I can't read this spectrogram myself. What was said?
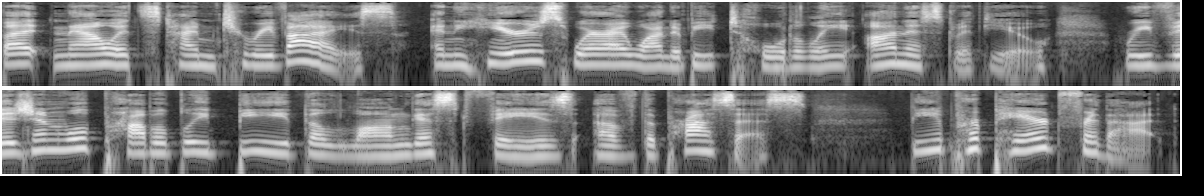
But now it's time to revise. And here's where I want to be totally honest with you. Revision will probably be the longest phase of the process. Be prepared for that.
